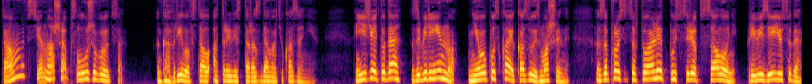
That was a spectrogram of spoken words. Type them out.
«Там все наши обслуживаются». Гаврилов стал отрывисто раздавать указания. «Езжай туда, забери Инну, не выпускай козу из машины. Запросится в туалет, пусть срет в салоне. Привези ее сюда.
